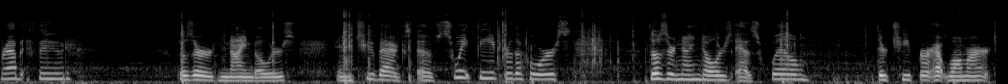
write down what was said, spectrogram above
rabbit food. Those are $9. And two bags of sweet feed for the horse. Those are $9 as well. They're cheaper at Walmart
